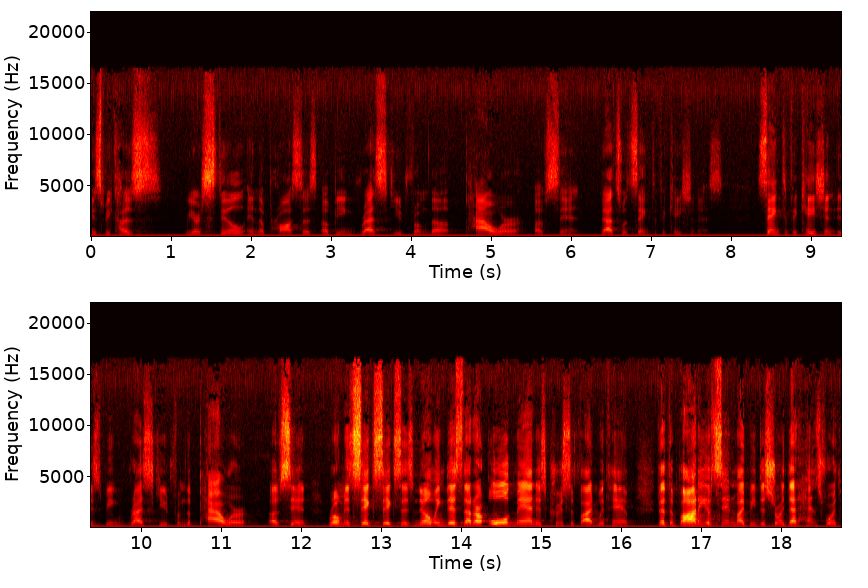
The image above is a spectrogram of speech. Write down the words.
It's because we are still in the process of being rescued from the power of sin. That's what sanctification is. Sanctification is being rescued from the power of sin. Romans 6 6 says, Knowing this, that our old man is crucified with him, that the body of sin might be destroyed, that henceforth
